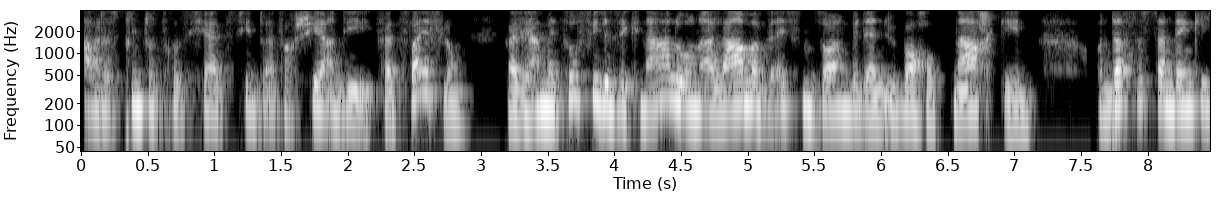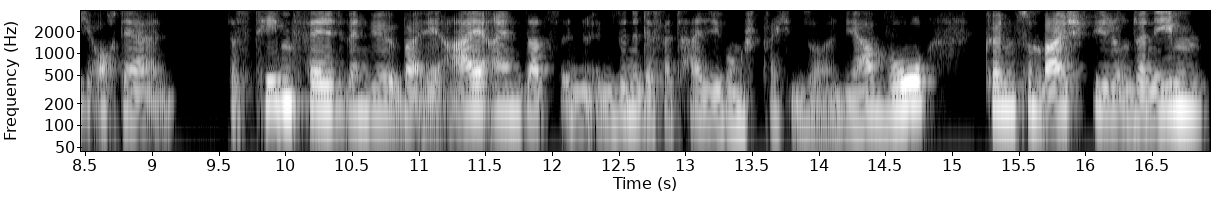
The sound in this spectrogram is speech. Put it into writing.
Aber das bringt unsere Sicherheitsteams einfach schier an die Verzweiflung, weil wir haben jetzt so viele Signale und Alarme, welchen sollen wir denn überhaupt nachgehen? Und das ist dann, denke ich, auch der, das Themenfeld, wenn wir über AI-Einsatz im Sinne der Verteidigung sprechen sollen. Ja, wo können zum Beispiel Unternehmen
